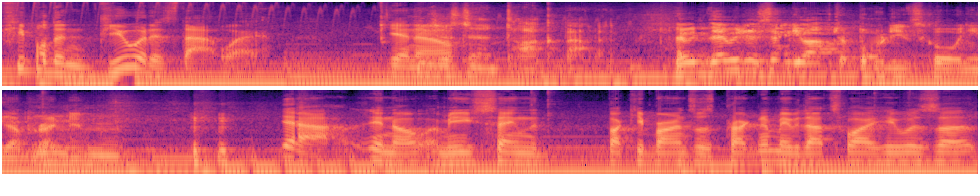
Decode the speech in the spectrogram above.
people didn't view it as that way you know You just didn't talk about it. They would, they would just send you off to boarding school when you got pregnant. Mm-hmm. yeah you know i mean you saying that bucky barnes was pregnant maybe that's why he was uh,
